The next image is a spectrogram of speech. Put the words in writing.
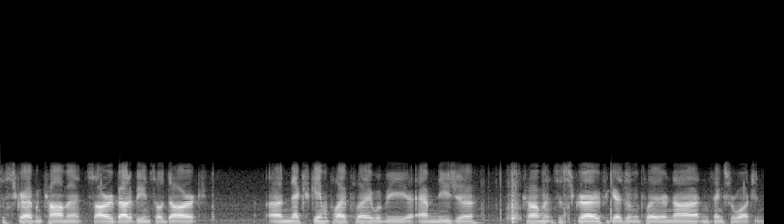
subscribe and comment. Sorry about it being so dark. Uh, next game I'll probably play would be uh, Amnesia. Comment subscribe if you guys want me to play it or not, and thanks for watching.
